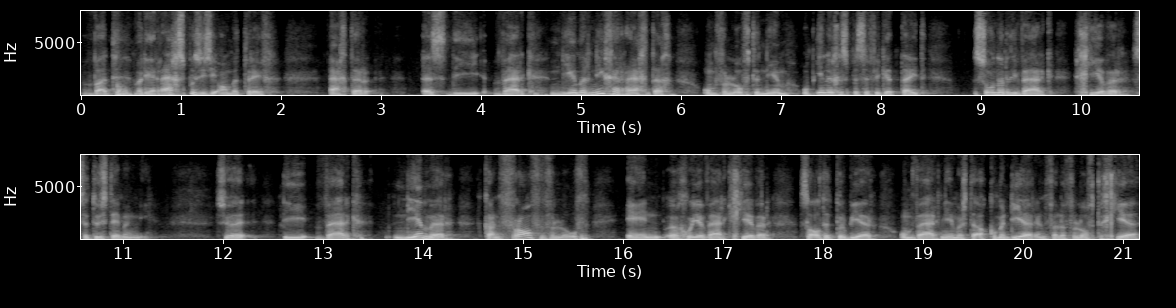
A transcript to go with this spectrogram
Wat wat die regsposisie aanbetref, egter is die werknemer nie geregtig om verlof te neem op enige spesifieke tyd sonder die werkgewer se toestemming nie. So die werknemer kan vra vir verlof en 'n goeie werkgewer sal altyd probeer om werknemers te akkommodeer en hulle verlof te gee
